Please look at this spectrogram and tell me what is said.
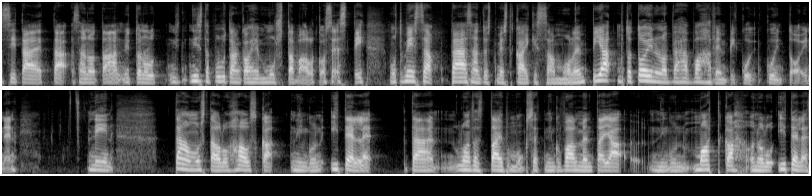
sitä, että sanotaan, nyt on ollut, niistä puhutaan kauhean mustavalkoisesti, mutta meissä pääsääntöisesti meistä kaikissa on molempia, mutta toinen on vähän vahvempi kuin, kuin toinen. Niin tämä on musta ollut hauska niin itselle tämä luontaiset taipumukset, niin valmentaja niin matka on ollut itselle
